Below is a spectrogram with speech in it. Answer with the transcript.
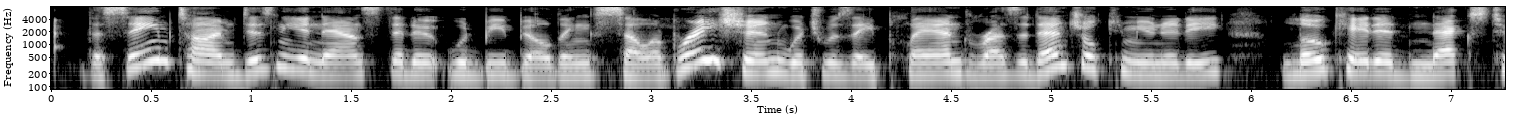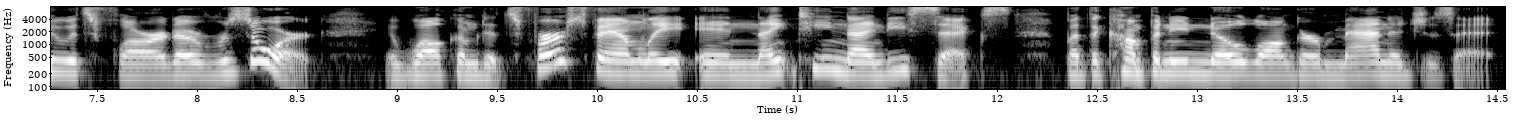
At the same time, Disney announced that it would be building Celebration, which was a planned residential community located next to its Florida resort. It welcomed its first family in 1996, but the company no longer manages it.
